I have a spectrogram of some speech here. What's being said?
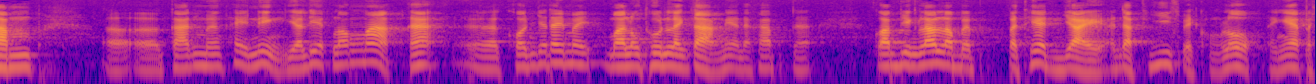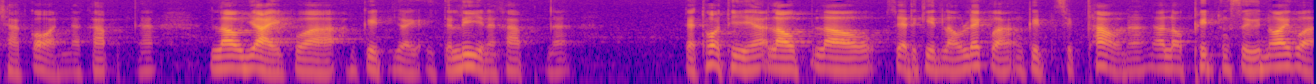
ทำการเมืองให้นิ่ง อย่าเรียกร้องมากนะคนจะได้ไม่มาลงทุนอะไรต่างเนี่ยนะครับนะความจริงแล้วเราเป็นประเทศใหญ่อันดับที่ 21 ของโลกในแง่ประชากรนะครับนะเราใหญ่กว่าอังกฤษใหญ่กว่าอิตาลีนะครับนะแต่โทษทีฮะเราเราเศรษฐกิจเราเล็กกว่าอังกฤษ 10 เท่านะแล้วเราผิดหนังสือน้อยกว่า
